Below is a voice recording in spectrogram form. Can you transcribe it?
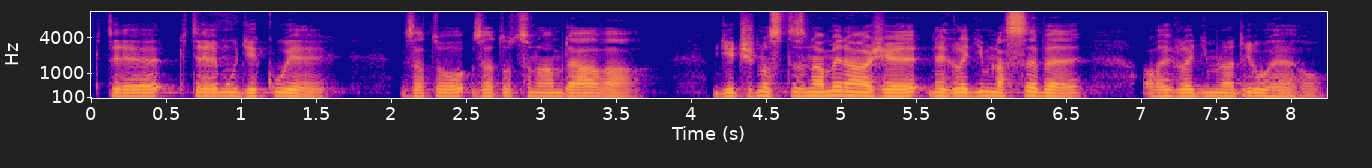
které, kterému děkuje za to, za to, co nám dává. Vděčnost znamená, že nehledím na sebe, ale hledím na druhého.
